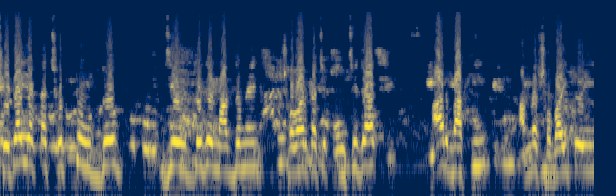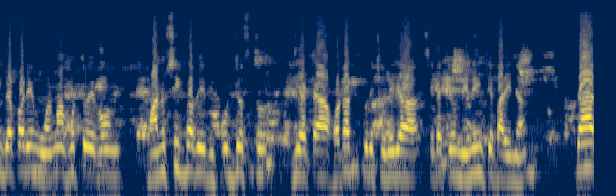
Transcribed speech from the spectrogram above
সেটাই একটা ছোট্ট উদ্যোগ যে উদ্যোগের মাধ্যমে সবার কাছে পৌঁছে যাক। আর বাকি আমরা সবাই তো এই ব্যাপারে মর্মাহত এবং মানসিকভাবে বিপর্যস্ত যে একটা হঠাৎ করে চলে যাওয়া, সেটা কেউ মেনে নিতে পারি না। তার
